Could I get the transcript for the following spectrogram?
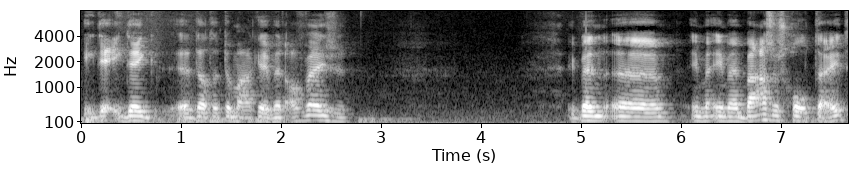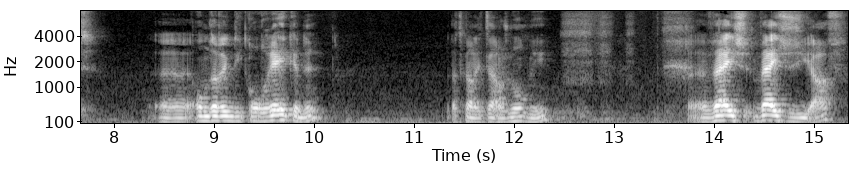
Ik, denk- ik denk eh, dat het te maken heeft met afwijzen. Ik ben eh, in, mijn, in mijn basisschooltijd, eh, omdat ik niet kon rekenen, dat kan ik trouwens nog niet, eh, wijs, wijzen ze je af.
